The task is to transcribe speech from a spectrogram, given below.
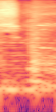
school.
